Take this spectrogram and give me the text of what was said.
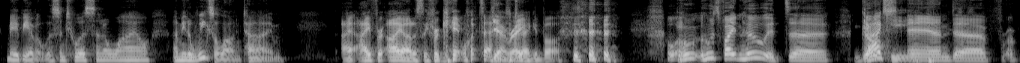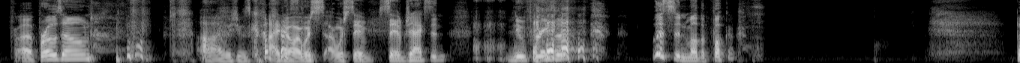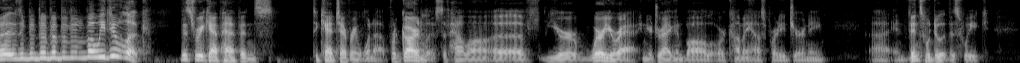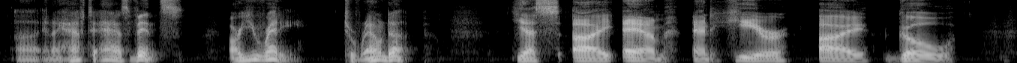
Maybe you haven't listened to us in a while. I mean, a week's a long time. I I for I honestly forget what's happening Yeah, to right? Dragon Ball. Wh- who, who's fighting who? It's uh, Goats Gaki. and uh, Fro- uh, Frozone. Oh, I wish he was. I know. I wish. I wish Sam Sam Jackson knew Frieza. Listen, motherfucker. But, but, but, but, but we do look. This recap happens to catch everyone up, regardless of how long uh, of your where you're at in your Dragon Ball or Kame House Party journey. Uh, and Vince will do it this week. Uh, and I have to ask Vince, are you ready to round up? Yes, I am. And here I go.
